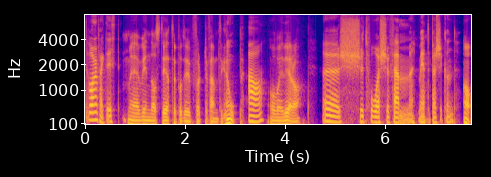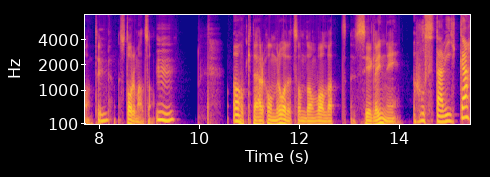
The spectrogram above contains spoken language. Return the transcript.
det var den faktiskt. Med vindhastigheter på typ 40-50 knop. Ja, Och vad är det då? eh, 22-25 meter per sekund. Ja, typ Mm. storm alltså. Mm. Och, Och det här området som de valde att segla in i. Hostavika,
